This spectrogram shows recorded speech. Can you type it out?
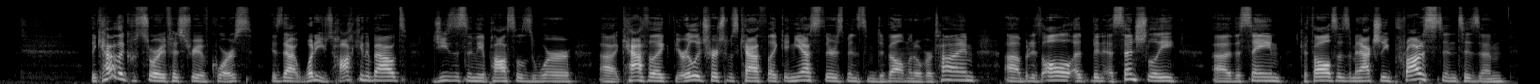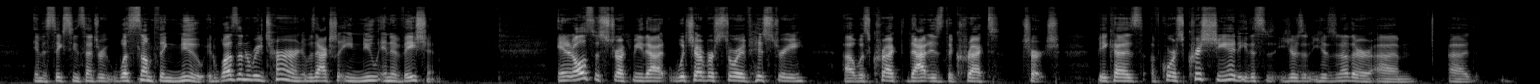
The Catholic story of history, of course, is that what are you talking about? Jesus and the apostles were uh, Catholic. The early church was Catholic. And yes, there's been some development over time, uh, but it's all been essentially uh, the same Catholicism. And actually, Protestantism in the 16th century was something new. It wasn't a return, it was actually a new innovation. And it also struck me that whichever story of history uh, was correct, that is the correct church. Because, of course, Christianity, this is, here's, here's another um, uh,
